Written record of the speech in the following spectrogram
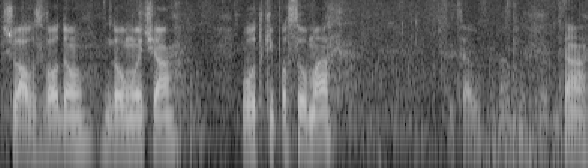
szlał z wodą do umycia, łódki po sumach. I cały stan potrzebny. Tak.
